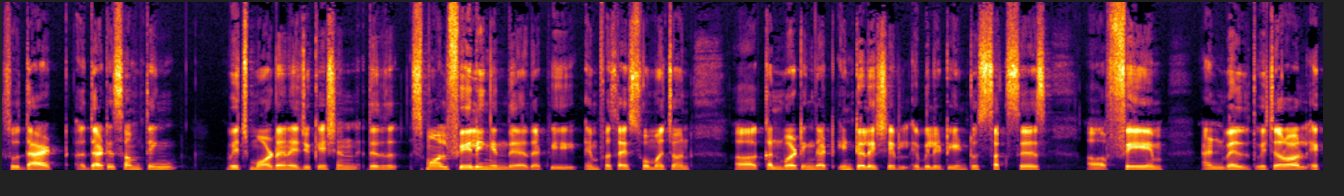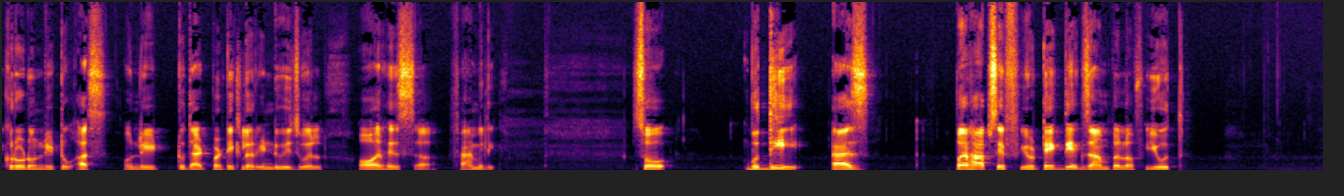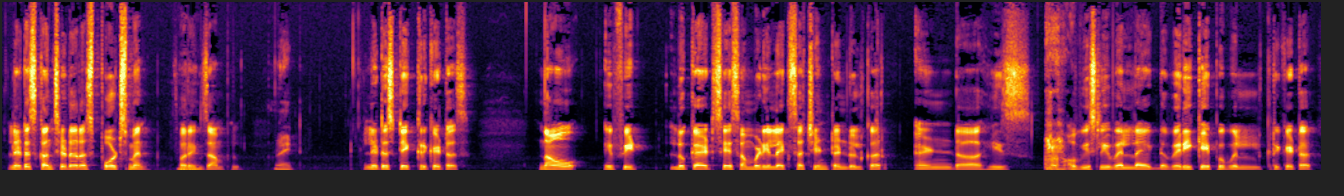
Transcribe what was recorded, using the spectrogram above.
so that uh, that is something which modern education there's a small failing in there that we emphasize so much on uh, converting that intellectual ability into success uh, fame and wealth, which are all accrued only to us, only to that particular individual or his uh, family. So, buddhi, as perhaps if you take the example of youth, let us consider a sportsman, for example. Right. Let us take cricketers. Now, if we look at, say, somebody like Sachin Tendulkar, and uh, he's obviously well liked, a very capable cricketer,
